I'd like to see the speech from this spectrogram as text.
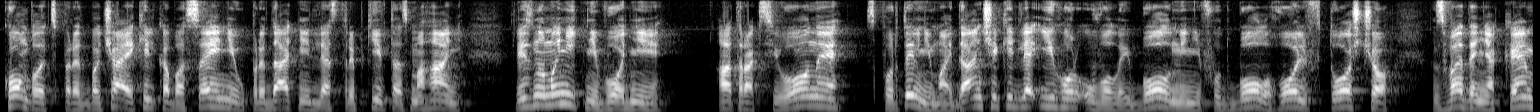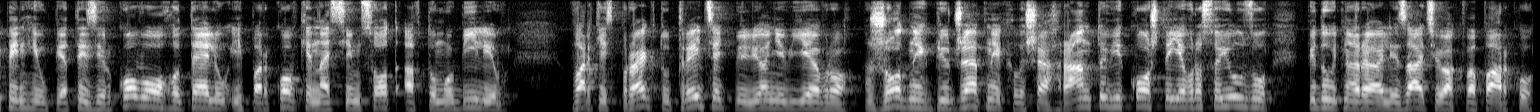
Комплекс передбачає кілька басейнів, придатні для стрибків та змагань, різноманітні водні атракціони, спортивні майданчики для ігор у волейбол, мініфутбол, гольф тощо, зведення кемпінгів, п'ятизіркового готелю і парковки на 700 автомобілів. Вартість проекту 30 мільйонів євро. Жодних бюджетних, лише грантові кошти Євросоюзу підуть на реалізацію аквапарку.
